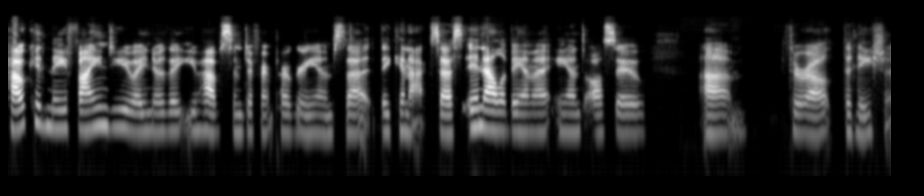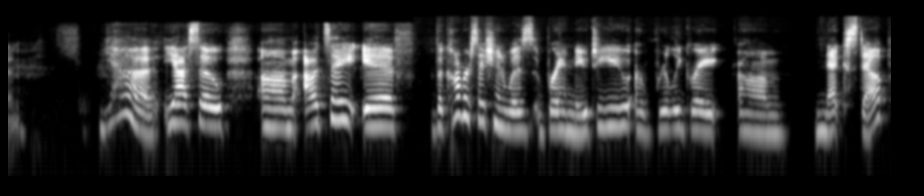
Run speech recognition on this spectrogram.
how can they find you? I know that you have some different programs that they can access in Alabama and also um, throughout the nation. Yeah, yeah. So um, I would say if the conversation was brand new to you, a really great um, next step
